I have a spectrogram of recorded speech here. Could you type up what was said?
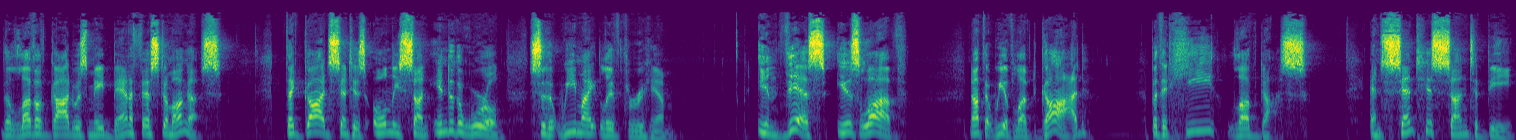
the love of God was made manifest among us, that God sent his only Son into the world so that we might live through him. In this is love. Not that we have loved God, but that he loved us and sent his Son to be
